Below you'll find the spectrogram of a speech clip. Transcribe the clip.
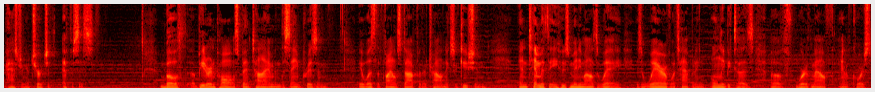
pastoring a church of Ephesus. Both uh, Peter and Paul spent time in the same prison. It was the final stop for their trial and execution. And Timothy, who's many miles away, is aware of what's happening only because of word of mouth and, of course,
